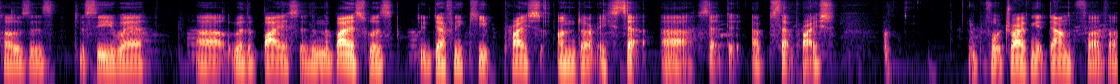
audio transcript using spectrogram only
closes to see where uh, where the bias is. And the bias was to definitely keep price under a set uh set a set price before driving it down further.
